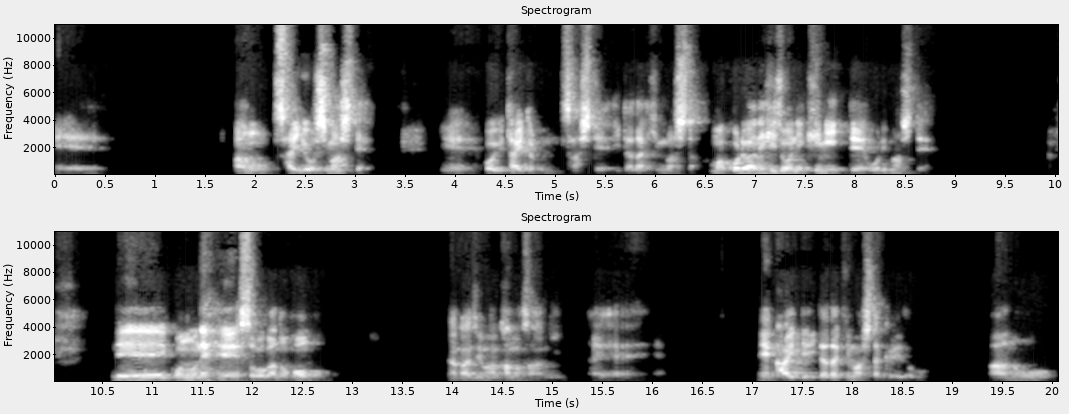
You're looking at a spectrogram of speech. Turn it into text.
えー、案を採用しまして、えー、こういうタイトルにさせていただきました。まあ、これはね、非常に気に入っておりまして。で、このね、えー、総画の方も、中島かのさんに、えー、ね、書いていただきましたけれども、あの、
